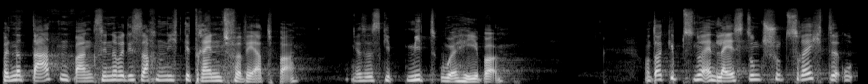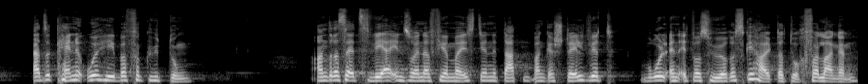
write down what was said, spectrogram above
Bei einer Datenbank sind aber die Sachen nicht getrennt verwertbar. Also es gibt Miturheber. Und da gibt es nur ein Leistungsschutzrecht. Der also keine Urhebervergütung. Andererseits, wer in so einer Firma ist, die eine Datenbank erstellt, wird wohl ein etwas höheres Gehalt dadurch verlangen.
